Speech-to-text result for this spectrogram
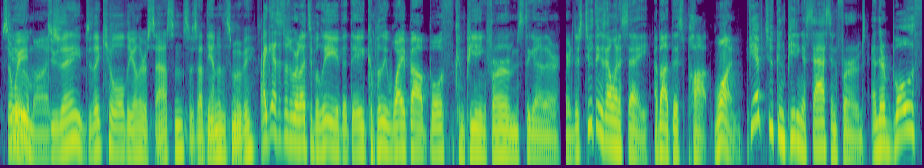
So too wait, much. do they do they kill all the other assassins? Is that the end of this movie? I guess that's what we're led to believe that they completely wipe out both competing firms together. There's two things I want to say about this plot. One, if you have two competing assassin firms and they're both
